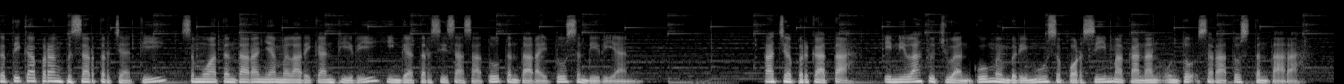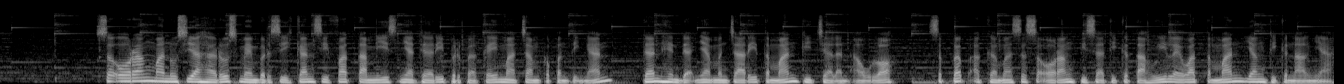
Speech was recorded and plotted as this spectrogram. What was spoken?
Ketika perang besar terjadi, semua tentaranya melarikan diri hingga tersisa satu tentara itu sendirian. Raja berkata, inilah tujuanku memberimu seporsi makanan untuk seratus tentara. Seorang manusia harus membersihkan sifat tamisnya dari berbagai macam kepentingan, dan hendaknya mencari teman di jalan Allah, sebab agama seseorang bisa diketahui lewat teman yang dikenalnya.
